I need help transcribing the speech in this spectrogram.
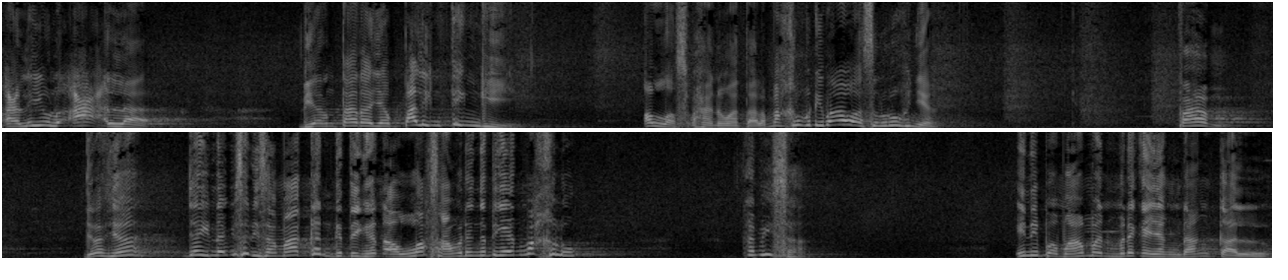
Aliul A'la. Di antara yang paling tinggi Allah Subhanahu wa taala. Makhluk di bawah seluruhnya. Paham? Jelas ya? Jadi tidak bisa disamakan ketinggian Allah sama dengan ketinggian makhluk. Tidak bisa. Ini pemahaman mereka yang dangkal.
